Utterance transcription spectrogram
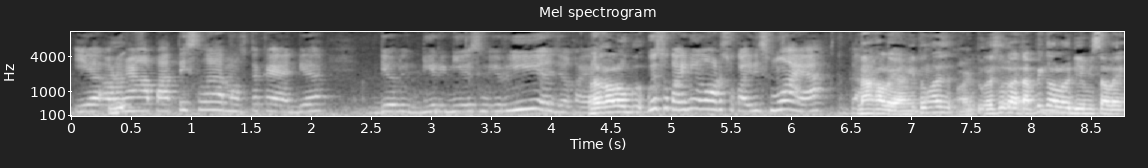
Iya orang yang apatis lah maksudnya kayak dia dia diri dia sendiri aja kayak Nah, kalau gua- gue suka ini lo harus suka ini semua ya. Nggak nah kalau yang itu nggak Ah, itu suka. tapi kalau dia misalnya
